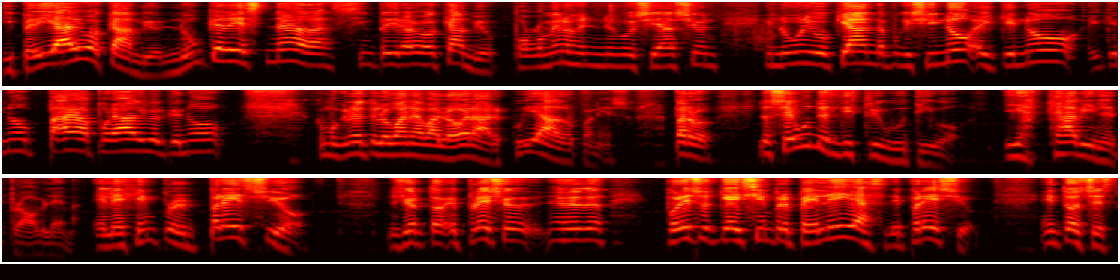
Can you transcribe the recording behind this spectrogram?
y pedí algo a cambio. Nunca des nada sin pedir algo a cambio. Por lo menos en negociación es lo único que anda, porque si no, el que no, el que no paga por algo, el que no, como que no te lo van a valorar. Cuidado con eso. Pero lo segundo es el distributivo. Y acá viene el problema. El ejemplo, el precio. ¿No es cierto? El precio, por eso que hay siempre peleas de precio. Entonces,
